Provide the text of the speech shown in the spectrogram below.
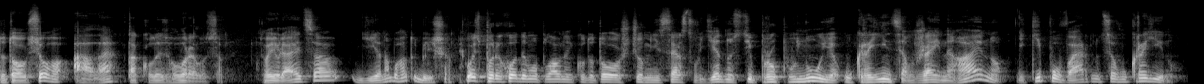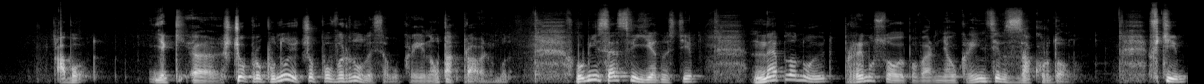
до того всього, але так колись говорилося. Виявляється, діє набагато більше. Ось переходимо плавненько до того, що Міністерство єдності пропонує українцям вже й негайно, які повернуться в Україну. Або які, е, що пропонують, щоб повернулися в Україну. Отак правильно буде. У Міністерстві єдності не планують примусове повернення українців з-за кордону. Втім,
